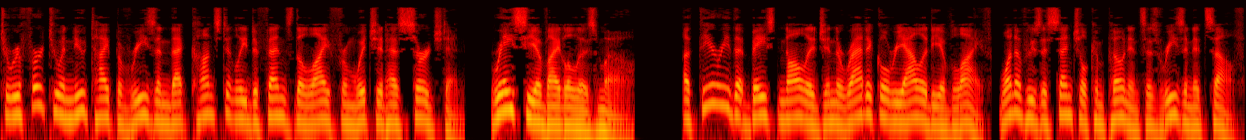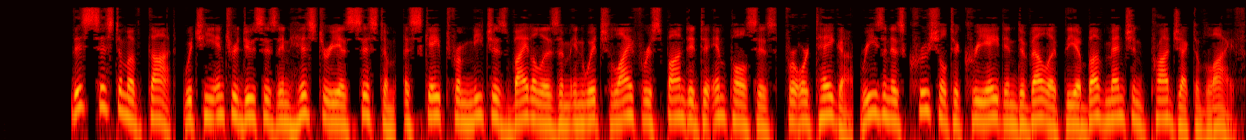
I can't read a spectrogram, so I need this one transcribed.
to refer to a new type of reason that constantly defends the life from which it has surged and raciovitalismo, a theory that based knowledge in the radical reality of life, one of whose essential components is reason itself. This system of thought, which he introduces in History as System, escaped from Nietzsche's vitalism in which life responded to impulses. For Ortega, reason is crucial to create and develop the above mentioned project of life.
